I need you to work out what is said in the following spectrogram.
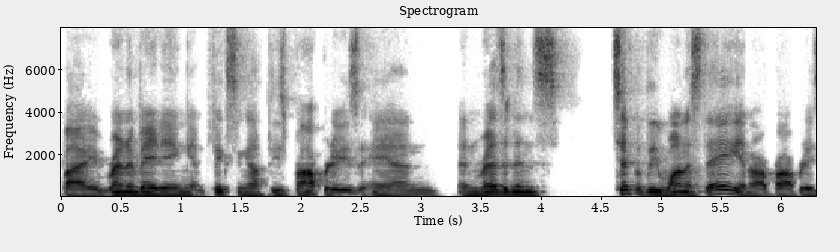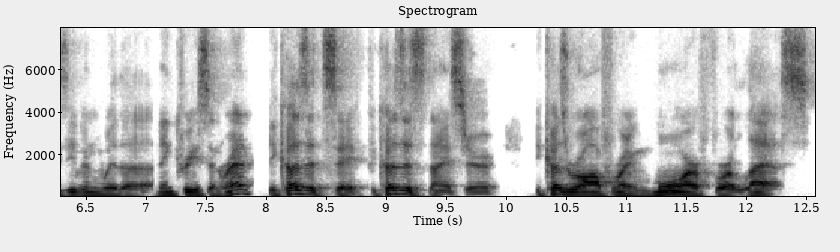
by renovating and fixing up these properties. And and residents typically want to stay in our properties, even with a, an increase in rent, because it's safe, because it's nicer, because we're offering more for less.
